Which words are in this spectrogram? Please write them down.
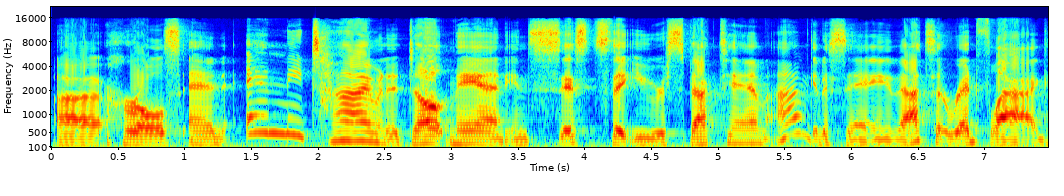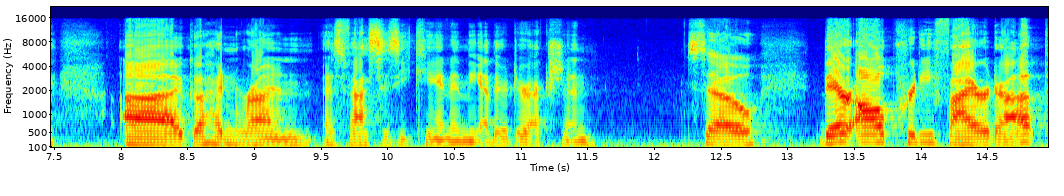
uh, hurls. And anytime an adult man insists that you respect him, I'm going to say that's a red flag. Uh, go ahead and run as fast as you can in the other direction. So they're all pretty fired up.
